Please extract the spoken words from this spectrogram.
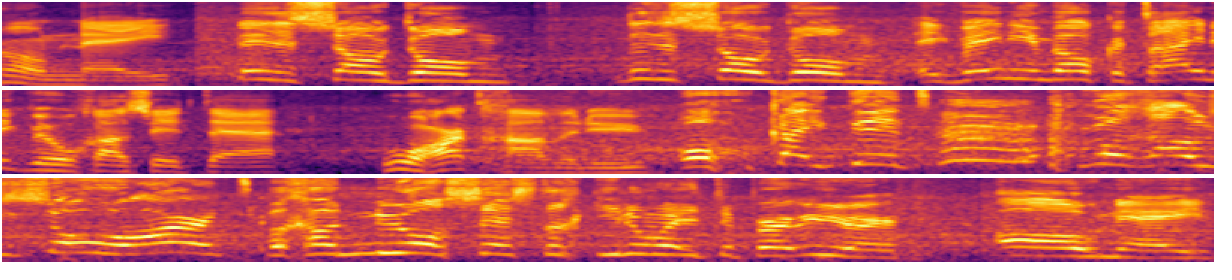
Oh nee. Dit is zo dom. Dit is zo dom. Ik weet niet in welke trein ik wil gaan zitten. Hoe hard gaan we nu? Oh, kijk dit. We gaan zo hard. We gaan nu al 60 km per uur. Oh nee.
